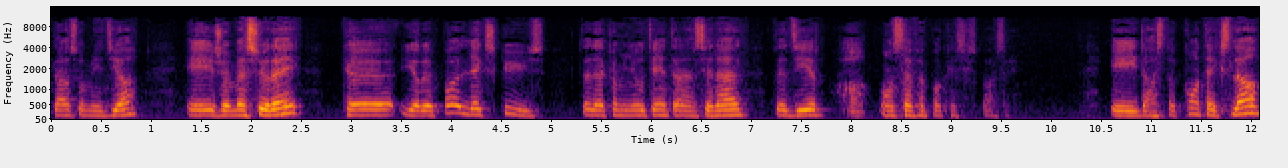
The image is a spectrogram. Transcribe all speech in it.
grâce aux médias et je m'assurais qu'il n'y aurait pas l'excuse de la communauté internationale de dire oh, on ne savait pas ce qui se passait. Et dans ce contexte-là,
